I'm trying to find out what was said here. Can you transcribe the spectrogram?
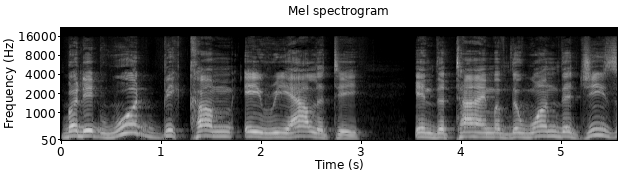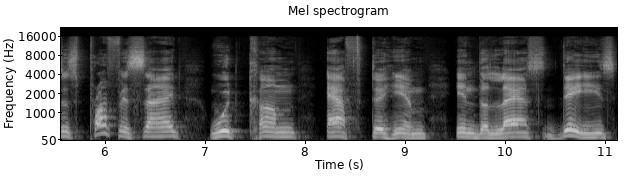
but it would become a reality in the time of the one that Jesus prophesied would come after him in the last days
